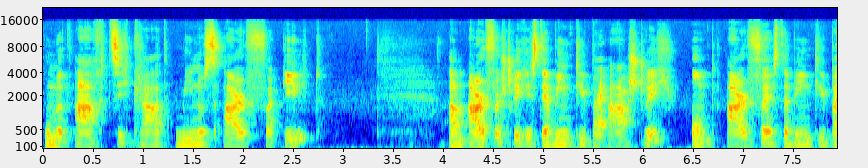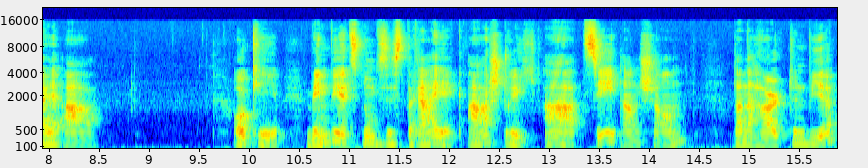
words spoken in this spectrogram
180 Grad minus Alpha gilt. Am Alpha' ist der Winkel bei A' und Alpha ist der Winkel bei A. Okay, wenn wir jetzt nun dieses Dreieck A', anschauen, dann erhalten wir,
